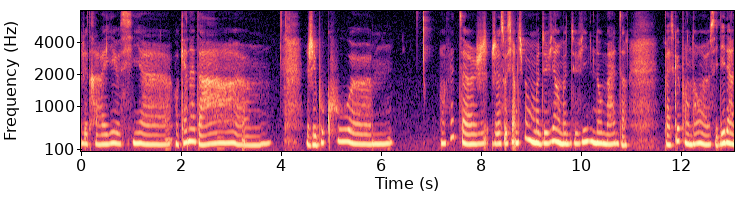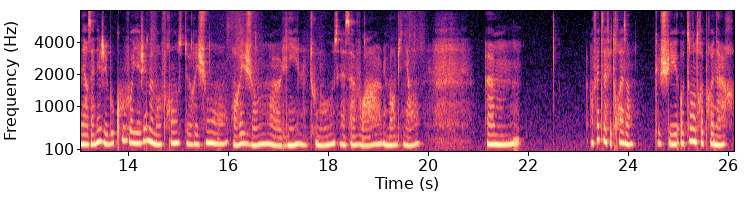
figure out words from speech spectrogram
J'ai travaillé aussi au Canada. j'ai beaucoup en fait, j'ai associé un petit peu mon mode de vie à un mode de vie nomade parce que pendant euh, ces dix dernières années, j'ai beaucoup voyagé, même en France, de région en, région, euh, Lille, Toulouse, la Savoie, le Morbihan. Euh, en fait, ça fait trois ans que je suis auto-entrepreneur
